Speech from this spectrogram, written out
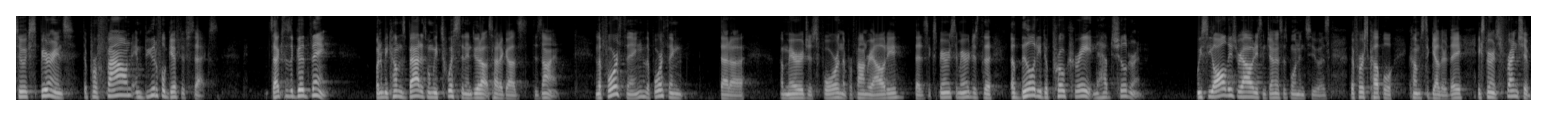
to experience the profound and beautiful gift of sex. Sex is a good thing. When it becomes bad is when we twist it and do it outside of God's design. And the fourth thing, the fourth thing that uh, a marriage is for and the profound reality that is experienced in marriage is the ability to procreate and to have children. We see all these realities in Genesis 1 and 2 as the first couple comes together. They experience friendship.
